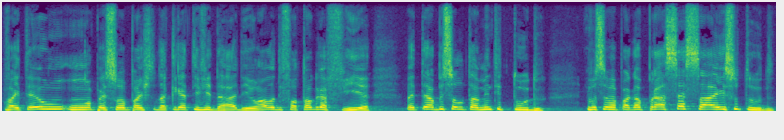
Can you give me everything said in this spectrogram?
vai ter um, uma pessoa para estudar criatividade, uma aula de fotografia, vai ter absolutamente tudo. E você vai pagar para acessar isso tudo.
